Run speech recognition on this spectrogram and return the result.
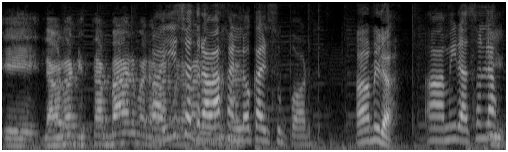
eh, la verdad que está bárbara. Ah, y bárbara, ella trabaja bárbara. en local support. Ah, mira. Ah, mira, son las. Sí.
